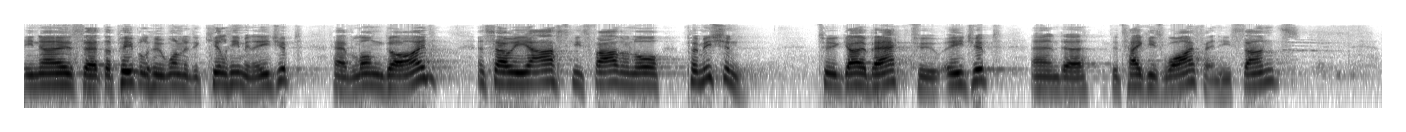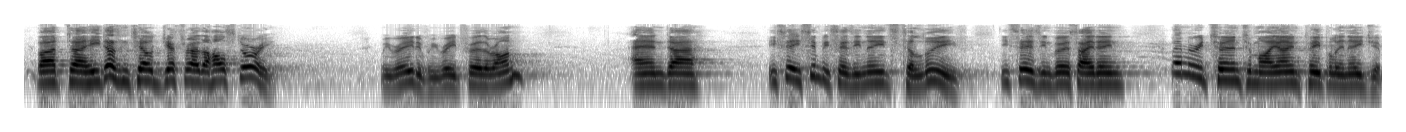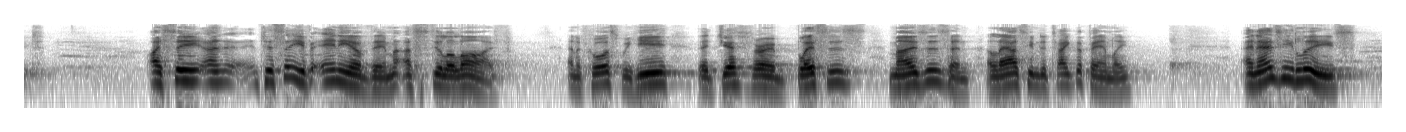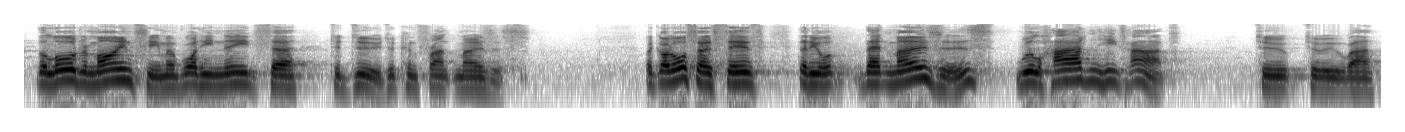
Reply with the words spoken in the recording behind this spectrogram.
he knows that the people who wanted to kill him in Egypt have long died and so he asks his father-in-law permission to go back to Egypt and uh, to take his wife and his sons. But uh, he doesn't tell Jethro the whole story we read, if we read further on. And uh, he, he simply says he needs to leave. He says in verse 18, let me return to my own people in Egypt. I see, and to see if any of them are still alive. And of course we hear that Jethro blesses Moses and allows him to take the family. And as he leaves, the Lord reminds him of what he needs uh, to do to confront Moses. But God also says that, he that Moses will harden his heart to, to, uh,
